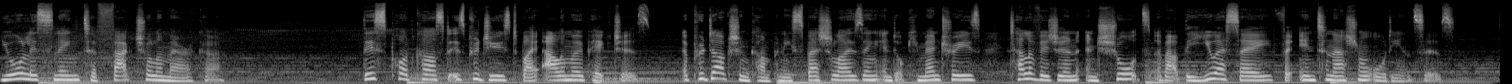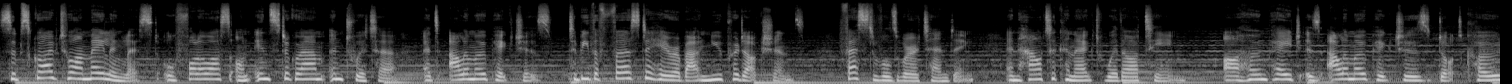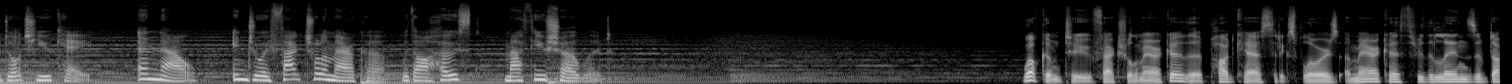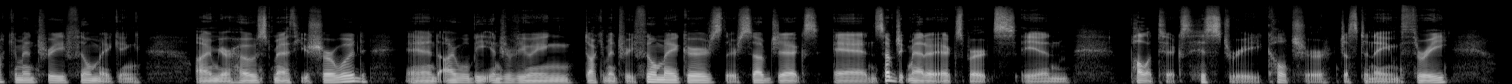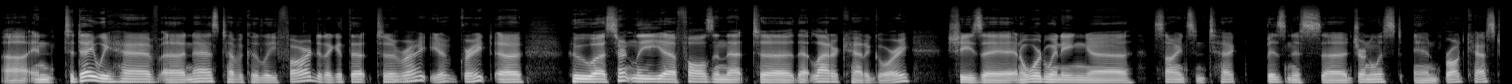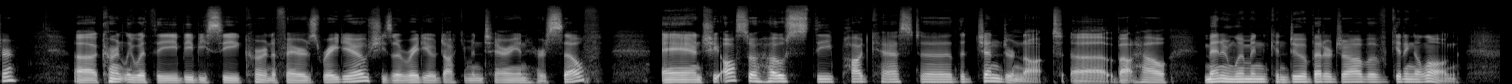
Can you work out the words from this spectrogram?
You're listening to Factual America. This podcast is produced by Alamo Pictures, a production company specializing in documentaries, television, and shorts about the USA for international audiences. Subscribe to our mailing list or follow us on Instagram and Twitter at Alamo Pictures to be the first to hear about new productions, festivals we're attending, and how to connect with our team. Our homepage is alamopictures.co.uk. And now, enjoy Factual America with our host, Matthew Sherwood. Welcome to Factual America, the podcast that explores America through the lens of documentary filmmaking. I'm your host, Matthew Sherwood, and I will be interviewing documentary filmmakers, their subjects, and subject matter experts in politics, history, culture, just to name three. Uh, and today we have uh, Naz Tavakoli Far, Did I get that uh, mm-hmm. right? Yeah, great. Uh, who uh, certainly uh, falls in that that latter category. She's a, an award winning uh, science and tech business uh, journalist and broadcaster. Uh, currently with the BBC Current Affairs Radio. She's a radio documentarian herself. And she also hosts the podcast, uh, The Gender Knot, uh, about how men and women can do a better job of getting along.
